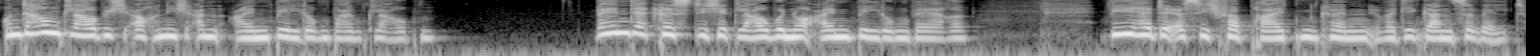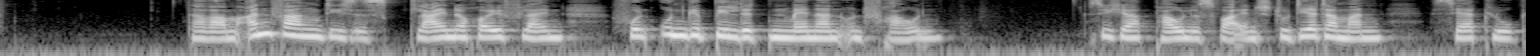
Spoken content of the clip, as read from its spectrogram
Und darum glaube ich auch nicht an Einbildung beim Glauben. Wenn der christliche Glaube nur Einbildung wäre, wie hätte er sich verbreiten können über die ganze Welt? Da war am Anfang dieses kleine Häuflein von ungebildeten Männern und Frauen. Sicher, Paulus war ein studierter Mann, sehr klug,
